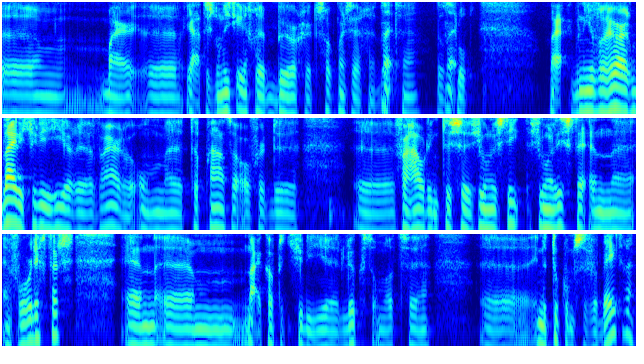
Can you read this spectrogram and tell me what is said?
Um, maar uh, ja, het is nog niet ingeburgerd, zou ik maar zeggen. Dat, nee. dat nee. klopt. Nou, ik ben in ieder geval heel erg blij dat jullie hier waren om te praten over de verhouding tussen journalisten en, en voorlichters. En um, nou, ik hoop dat jullie lukt om dat in de toekomst te verbeteren.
